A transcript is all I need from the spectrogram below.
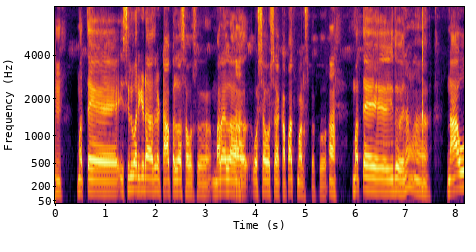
ಹ್ಮ್. ಮತ್ತೆ ಈ ಸಿಲ್ವರ್ ಗಿಡ ಆದ್ರೆ ಟಾಪ್ ಎಲ್ಲ ಸವರ್ಸ ಮರ ಎಲ್ಲ ವರ್ಷ ವರ್ಷ ಕಪಾತ್ ಮಾಡಿಸ್ಬೇಕು ಹಾ. ಮತ್ತೆ ಇದು ಏನು ನಾವು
